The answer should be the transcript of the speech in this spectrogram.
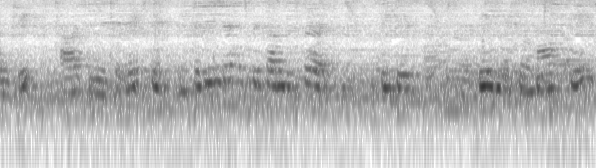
country are being connected. Indonesia has become the third biggest aviation market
